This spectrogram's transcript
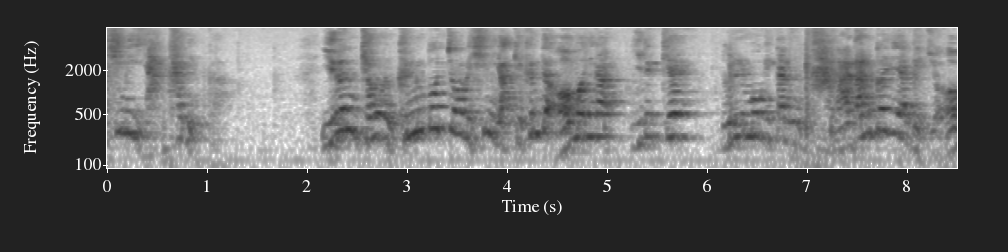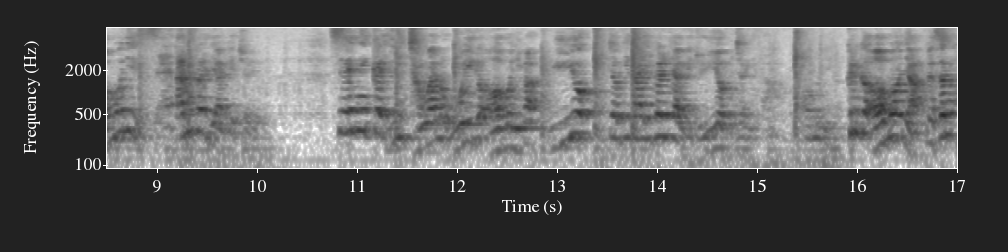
힘이 약하니까. 이런 경우는 근본적으로 힘이 약해. 근데 어머니가 이렇게 을목이 있다는 강하다는 걸 이야기했죠. 어머니 세다는 걸 이야기해줘요. 세니까 이 정화는 오히려 어머니가 위협적이다 이걸 이야기해줘. 위협적이다. 어머니. 그러니까 어머니 앞에서는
